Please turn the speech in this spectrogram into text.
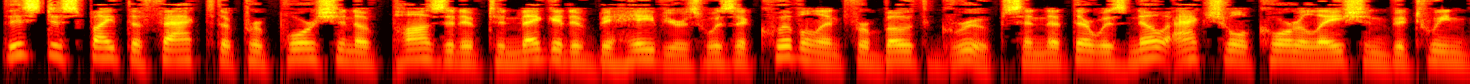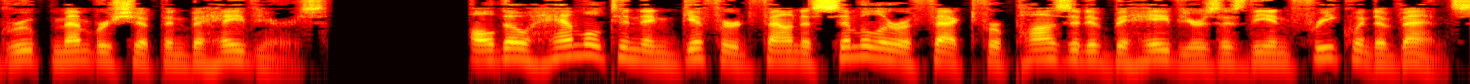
This despite the fact the proportion of positive to negative behaviors was equivalent for both groups and that there was no actual correlation between group membership and behaviors. Although Hamilton and Gifford found a similar effect for positive behaviors as the infrequent events,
